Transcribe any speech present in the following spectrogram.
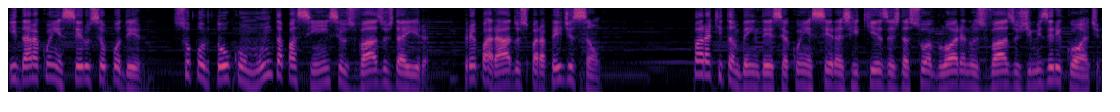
e dar a conhecer o seu poder, suportou com muita paciência os vasos da ira, preparados para a perdição, para que também desse a conhecer as riquezas da sua glória nos vasos de misericórdia,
